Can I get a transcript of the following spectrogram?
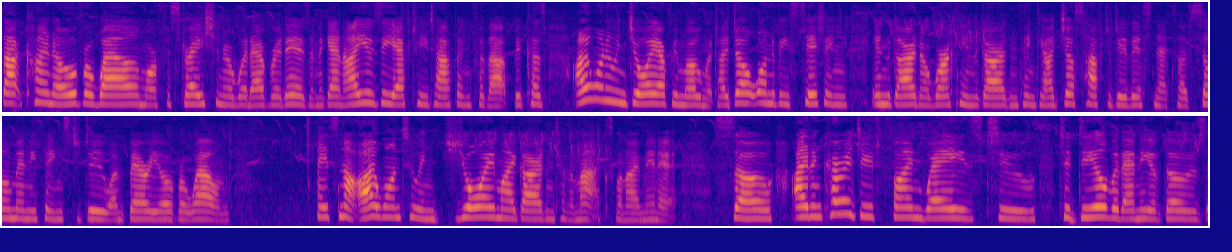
that kind of overwhelm or frustration or whatever it is. And again, I use EFT tapping for that because I want to enjoy every moment. I don't want to be sitting in the garden or working in the garden thinking I just have to do this next. I have so many things to do. I'm very overwhelmed. It's not. I want to enjoy my garden to the max when I'm in it. So I'd encourage you to find ways to, to deal with any of those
